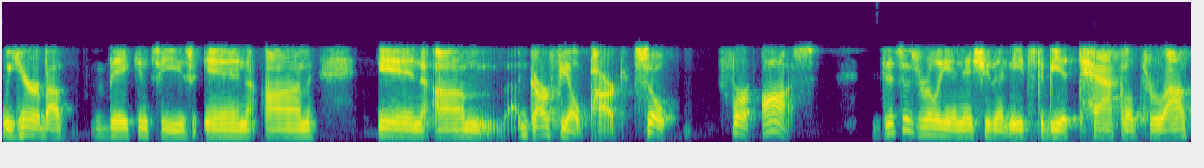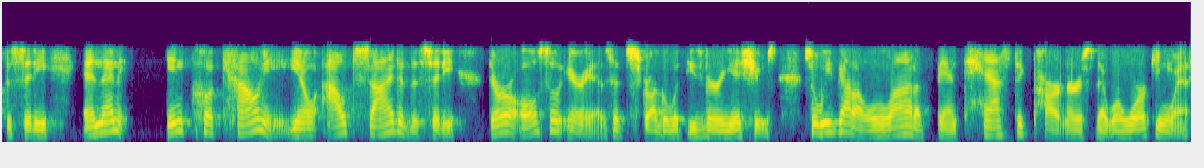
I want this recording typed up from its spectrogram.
We hear about vacancies in um, in um, Garfield Park. So for us, this is really an issue that needs to be tackled throughout the city, and then in Cook County, you know, outside of the city, there are also areas that struggle with these very issues. So we've got a lot of fantastic partners that we're working with.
